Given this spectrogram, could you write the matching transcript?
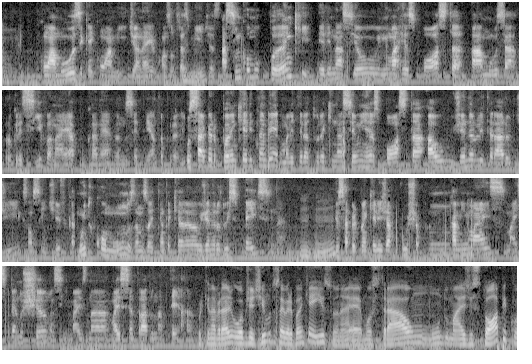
com a música e com a mídia, né? E com as outras mídias. Assim como o punk, ele nasceu em uma resposta à música progressiva na época, né? Anos 70 por ali. O cyberpunk, ele também é uma literatura que nasceu em resposta ao gênero literário de ficção científica, muito comum nos anos 80, que era o gênero do space, né? Uhum. E o cyberpunk ele já puxa para um caminho mais, mais pé no chão, assim, mais, na, mais centrado na Terra. Porque na verdade o objetivo do Cyberpunk é isso, né? É mostrar um mundo mais distópico,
